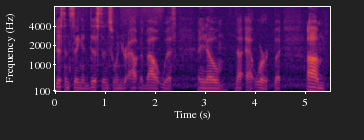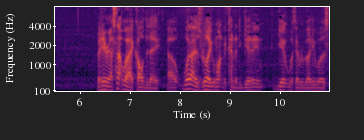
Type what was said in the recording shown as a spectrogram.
distancing and distance when you're out and about with, you know, at work. But, um, but here, that's not what I called today. Uh, what I was really wanting to kind of get in, get with everybody was,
